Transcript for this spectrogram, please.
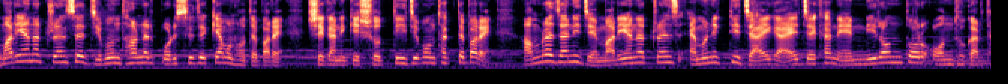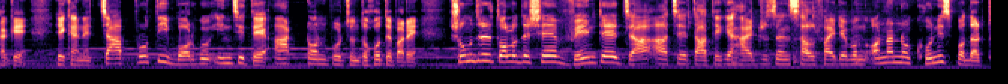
মারিয়ানা ট্রেন্সের জীবন ধারণের পরিস্থিতি কেমন হতে পারে? সেখানে কি সত্যিই জীবন থাকতে পারে? আমরা জানি যে মারিয়ানা ট্রেন্স এমন একটি জায়গায় যেখানে নিরন্তর অন্ধকার থাকে। এখানে চাপ প্রতি বর্গ ইঞ্চিতে আট টন পর্যন্ত হতে পারে। সমুদ্রের তলদেশে ভেন্টে যা আছে তা থেকে হাইড্রোজেন সালফাইড এবং অন্যান্য খনিজ পদার্থ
